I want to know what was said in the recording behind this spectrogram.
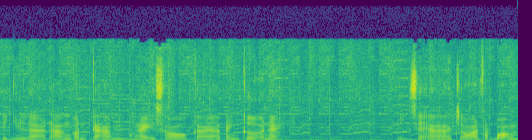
Hình như là đang còn cam ngay sau cái cánh cửa này. Mình sẽ cho ăn phát bom.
